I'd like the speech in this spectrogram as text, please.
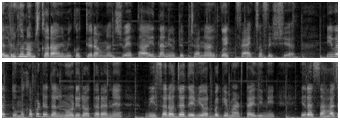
ಎಲ್ರಿಗೂ ನಮಸ್ಕಾರ. ನಿಮಗೆ ಗೊತ್ತಿರೋ ನಾನು ಶ್ವೇತಾ ಇದು ನನ್ನ YouTube channel quick facts official ಇವತ್ತು ಮುಖಪಟದಲ್ಲಿ ನೋಡಿರೋ ಥರನೇ ಬಿ. ಸರೋಜಾದೇವಿ ಅವ್ರ ಬಗ್ಗೆ ಮಾಡ್ತಾ ಇದ್ದೀನಿ. ಇದರ ಸಹಜ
